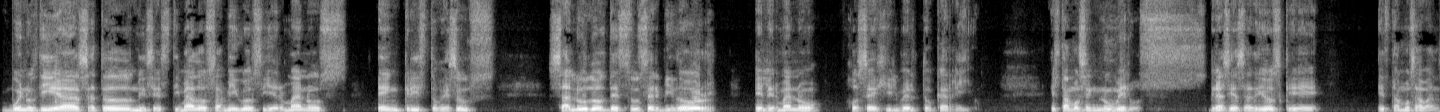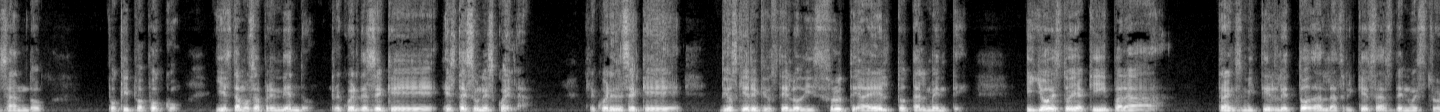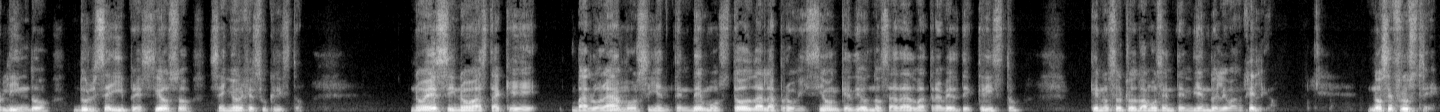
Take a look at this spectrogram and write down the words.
Buenos días a todos mis estimados amigos y hermanos en Cristo Jesús. Saludos de su servidor, el hermano José Gilberto Carrillo. Estamos en números. Gracias a Dios que estamos avanzando poquito a poco y estamos aprendiendo. Recuérdese que esta es una escuela. Recuérdese que Dios quiere que usted lo disfrute a Él totalmente. Y yo estoy aquí para transmitirle todas las riquezas de nuestro lindo, dulce y precioso Señor Jesucristo. No es sino hasta que valoramos y entendemos toda la provisión que Dios nos ha dado a través de Cristo, que nosotros vamos entendiendo el Evangelio. No se frustre.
